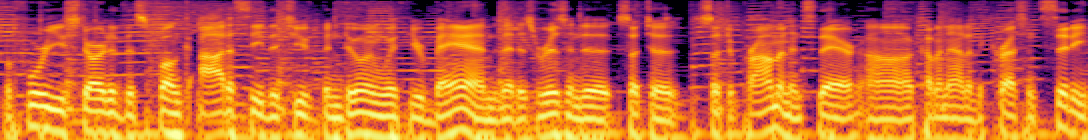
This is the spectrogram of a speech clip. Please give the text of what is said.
Before you started this funk odyssey that you've been doing with your band that has risen to such a such a prominence there, uh, coming out of the Crescent City,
